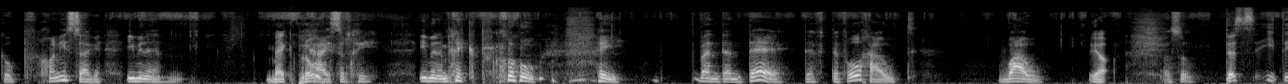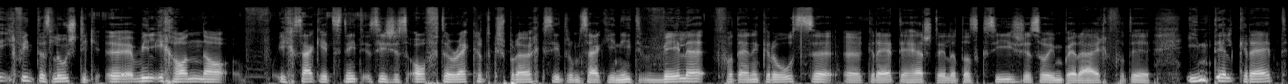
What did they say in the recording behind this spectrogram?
kann ich sagen, in einem Mac Pro. in einem Mac Pro. hey, wenn dann der, der davor haut, wow. Ja. Also. Das, ich, ich finde das lustig, äh, weil ich habe noch, ich sage jetzt nicht, es ist ein Off-the-Record-Gespräch gewesen, darum sage ich nicht, welcher von diesen grossen äh, Geräteherstellern das war, so im Bereich der Intel-Geräte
